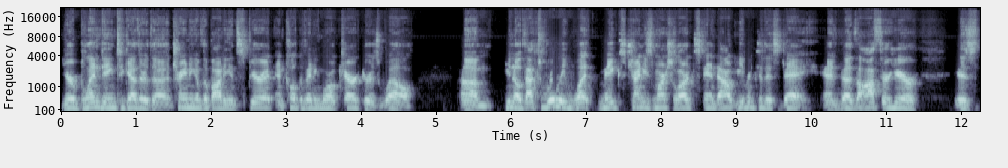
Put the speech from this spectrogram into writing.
you're blending together the training of the body and spirit and cultivating moral character as well. Um, you know, that's really what makes Chinese martial arts stand out even to this day. And the, the author here is,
